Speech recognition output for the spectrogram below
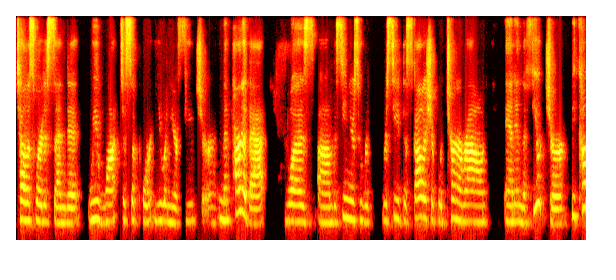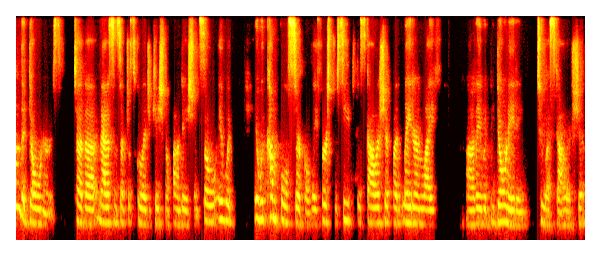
Tell us where to send it. We want to support you in your future. And then part of that was um, the seniors who re- received the scholarship would turn around and in the future become the donors to the Madison Central School Educational Foundation. So it would it would come full circle. They first received the scholarship, but later in life, uh, they would be donating to a scholarship.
